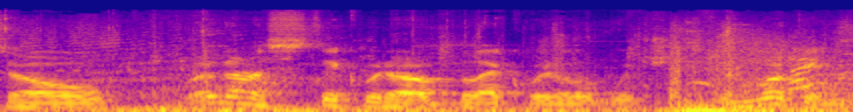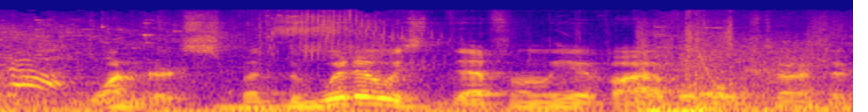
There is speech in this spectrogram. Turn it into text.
So we're gonna stick with our Black Widow, which has been working wonders. But the Widow is definitely a viable alternative.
